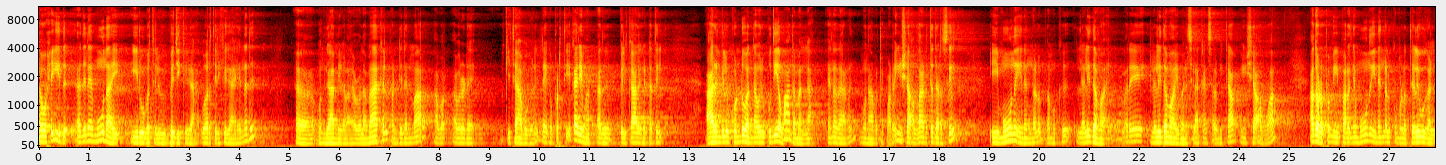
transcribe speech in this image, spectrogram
തൗഹീദ് അതിനെ മൂന്നായി ഈ രൂപത്തിൽ വിഭജിക്കുക വേർതിരിക്കുക എന്നത് മുൻഗാമികളായ ഉലമാക്കൽ പണ്ഡിതന്മാർ അവർ അവരുടെ കിതാബുകളിൽ രേഖപ്പെടുത്തിയ കാര്യമാണ്. അത് പിൽക്കാലഘട്ടത്തിൽ ആരെങ്കിലും കൊണ്ടുവന്ന ഒരു പുതിയ വാദമല്ല എന്നതാണ് മൂന്നാമത്തെ പാഠം. ഈഷ അള്ള അടുത്ത ദർസിൽ ഈ മൂന്ന് ഇനങ്ങളും നമുക്ക് ലളിതമായി വളരെ ലളിതമായി മനസ്സിലാക്കാൻ ശ്രമിക്കാം ഈഷ അള്ള അതോടൊപ്പം ഈ പറഞ്ഞ മൂന്ന് ഇനങ്ങൾക്കുമുള്ള തെളിവുകൾ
